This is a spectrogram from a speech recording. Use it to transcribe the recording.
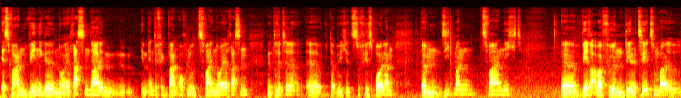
es waren wenige neue Rassen da. Im, Im Endeffekt waren auch nur zwei neue Rassen. Eine dritte, äh, da will ich jetzt zu viel spoilern, ähm, sieht man zwar nicht, äh, wäre aber für ein DLC zum, Be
